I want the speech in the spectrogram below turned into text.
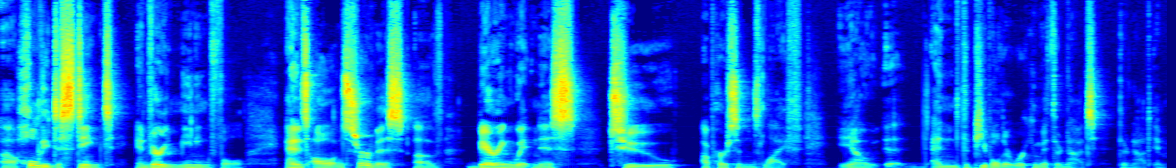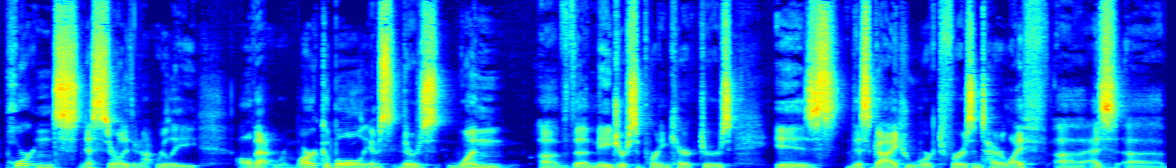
uh, wholly distinct and very meaningful. And it's all in service of bearing witness to a person's life you know, uh, and the people they're working with, they're not they're not important necessarily. They're not really all that remarkable. There's one of the major supporting characters is this guy who worked for his entire life uh, as a,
